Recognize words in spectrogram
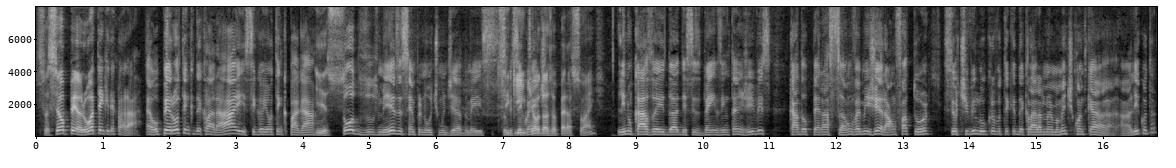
Se você operou, tem que declarar. É, operou tem que declarar e se ganhou tem que pagar Isso. todos os meses, sempre no último dia do mês Seguinte subsequente. é o das operações. E no caso aí da- desses bens intangíveis, cada operação vai me gerar um fator. Se eu tive lucro, eu vou ter que declarar normalmente quanto que é a, a alíquota?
